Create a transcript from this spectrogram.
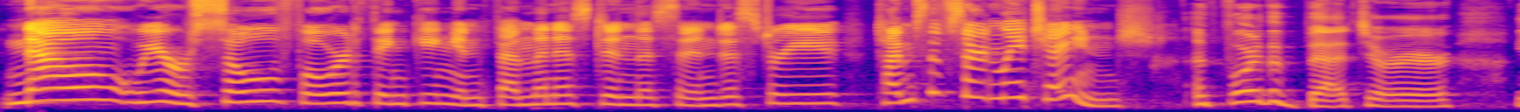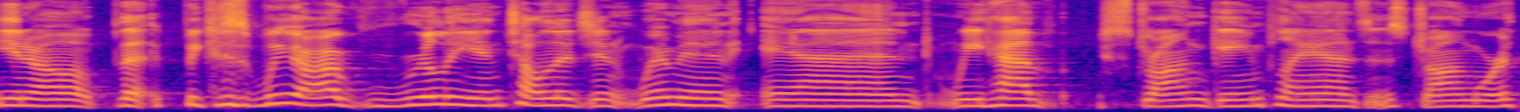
Now we are so forward thinking and feminist in this industry. Times have certainly changed. and for the better, you know, because we are really intelligent women and we have strong game plans and strong work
